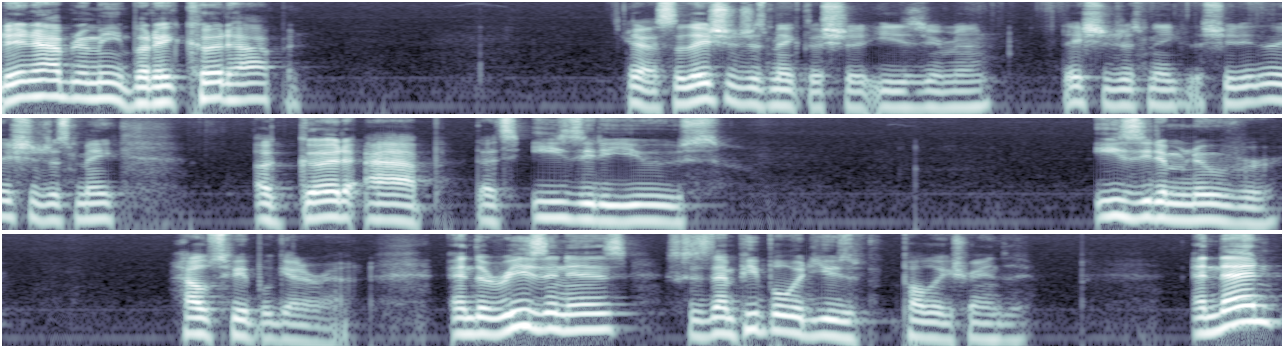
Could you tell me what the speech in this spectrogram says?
It didn't happen to me, but it could happen. Yeah, so they should just make this shit easier, man. They should just make this shit. Easier. They should just make a good app that's easy to use, easy to maneuver, helps people get around. And the reason is because then people would use public transit, and then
